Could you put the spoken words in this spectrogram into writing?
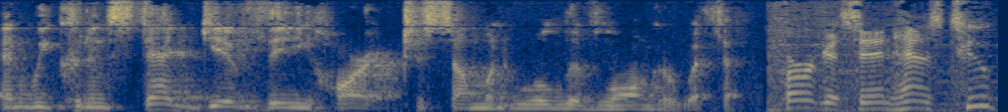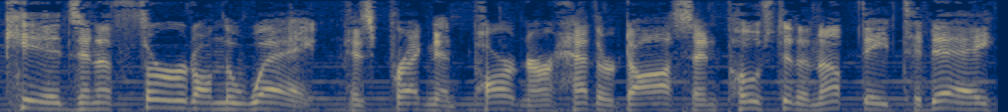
and we could instead give the heart to someone who will live longer with it. Ferguson has two kids and a third on the way. His pregnant partner, Heather Dawson, posted an update today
